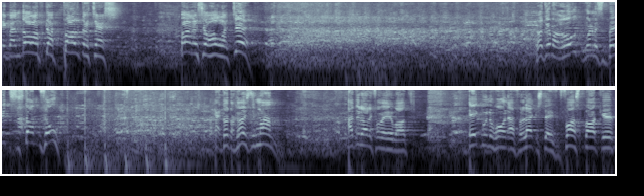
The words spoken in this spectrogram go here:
Ik ben dol op kaboutertjes! Waar is je holletje? Dat is helemaal rood, gewoon met zijn beentjes stampen zo. Ja, doe toch rustig, man. En toen dacht ik van, weet wat? Ik moet hem gewoon even lekker stevig vastpakken,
